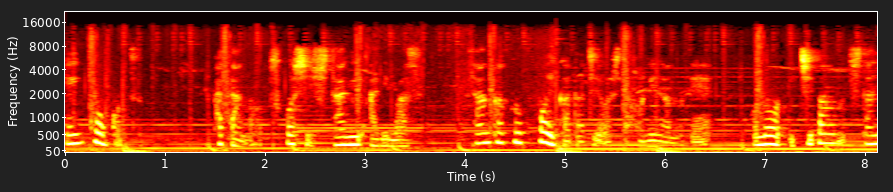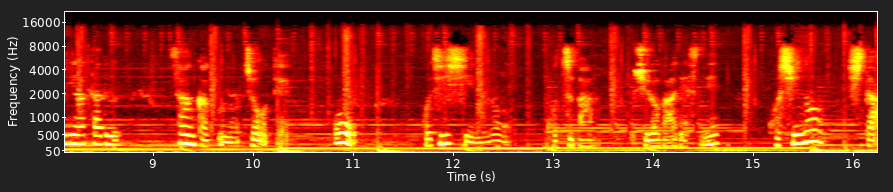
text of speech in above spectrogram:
う。肩甲骨、肩の少し下にあります。三角っぽい形をした骨なので、この一番下にあたる三角の頂点をご自身の骨盤、後ろ側ですね。腰の下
